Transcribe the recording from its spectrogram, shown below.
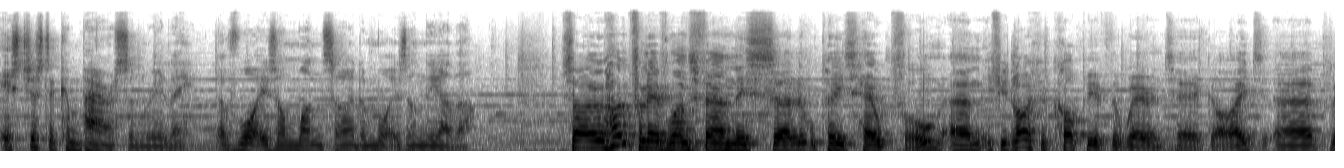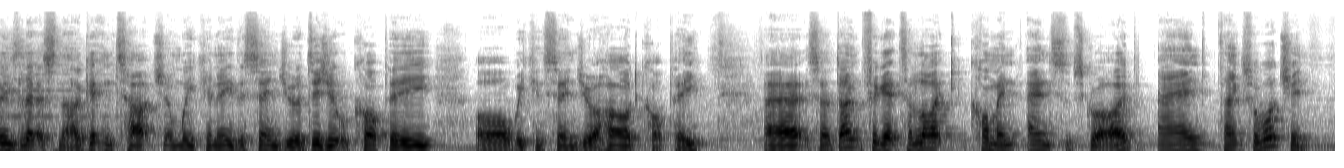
it's just a comparison really of what is on one side and what is on the other. So hopefully everyone's found this uh, little piece helpful. Um, if you'd like a copy of the wear and tear guide, uh, please let us know. Get in touch and we can either send you a digital copy or we can send you a hard copy. Uh, so don't forget to like, comment and subscribe and thanks for watching.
